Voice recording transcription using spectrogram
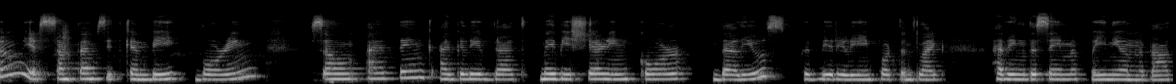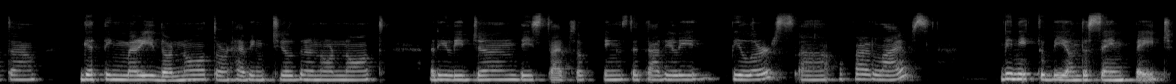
Oh, yes, sometimes it can be boring. So I think I believe that maybe sharing core values could be really important, like having the same opinion about uh, getting married or not, or having children or not, religion, these types of things that are really pillars uh, of our lives. We need to be on the same page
